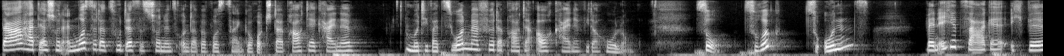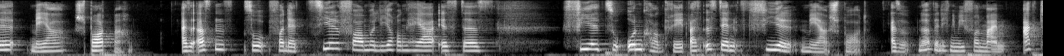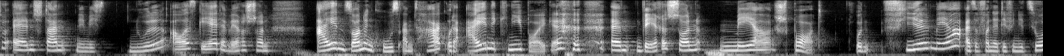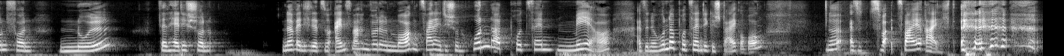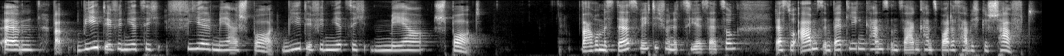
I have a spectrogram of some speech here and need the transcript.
da hat er schon ein Muster dazu, das ist schon ins Unterbewusstsein gerutscht. Da braucht er keine Motivation mehr für, da braucht er auch keine Wiederholung. So, zurück zu uns. Wenn ich jetzt sage, ich will mehr Sport machen. Also erstens, so von der Zielformulierung her ist es viel zu unkonkret. Was ist denn viel mehr Sport? Also, ne, wenn ich nämlich von meinem aktuellen Stand, nämlich null ausgehe, dann wäre schon ein Sonnengruß am Tag oder eine Kniebeuge ähm, wäre schon mehr Sport. Und viel mehr, also von der Definition von null, dann hätte ich schon, ne, wenn ich jetzt nur eins machen würde und morgen zwei, dann hätte ich schon 100 Prozent mehr, also eine hundertprozentige Steigerung. Ne, also zwei, zwei reicht. ähm, wie definiert sich viel mehr Sport? Wie definiert sich mehr Sport? Warum ist das wichtig für eine Zielsetzung? Dass du abends im Bett liegen kannst und sagen kannst, boah, das habe ich geschafft.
